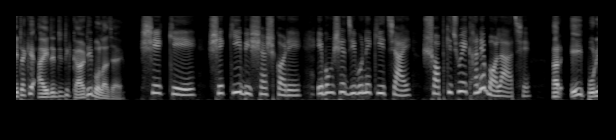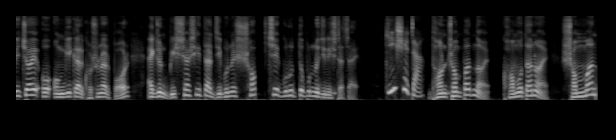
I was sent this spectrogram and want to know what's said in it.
এটাকে আইডেন্টিটি কার্ডই বলা যায়। সে কে সে কি বিশ্বাস করে এবং সে জীবনে কি চায় সবকিছু এখানে বলা আছে। আর এই পরিচয় ও অঙ্গীকার ঘোষণার পর একজন বিশ্বাসী তার জীবনের সবচেয়ে গুরুত্বপূর্ণ জিনিসটা চায়। কি সেটা? ধন সম্পদ নয় ক্ষমতা নয় সম্মান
